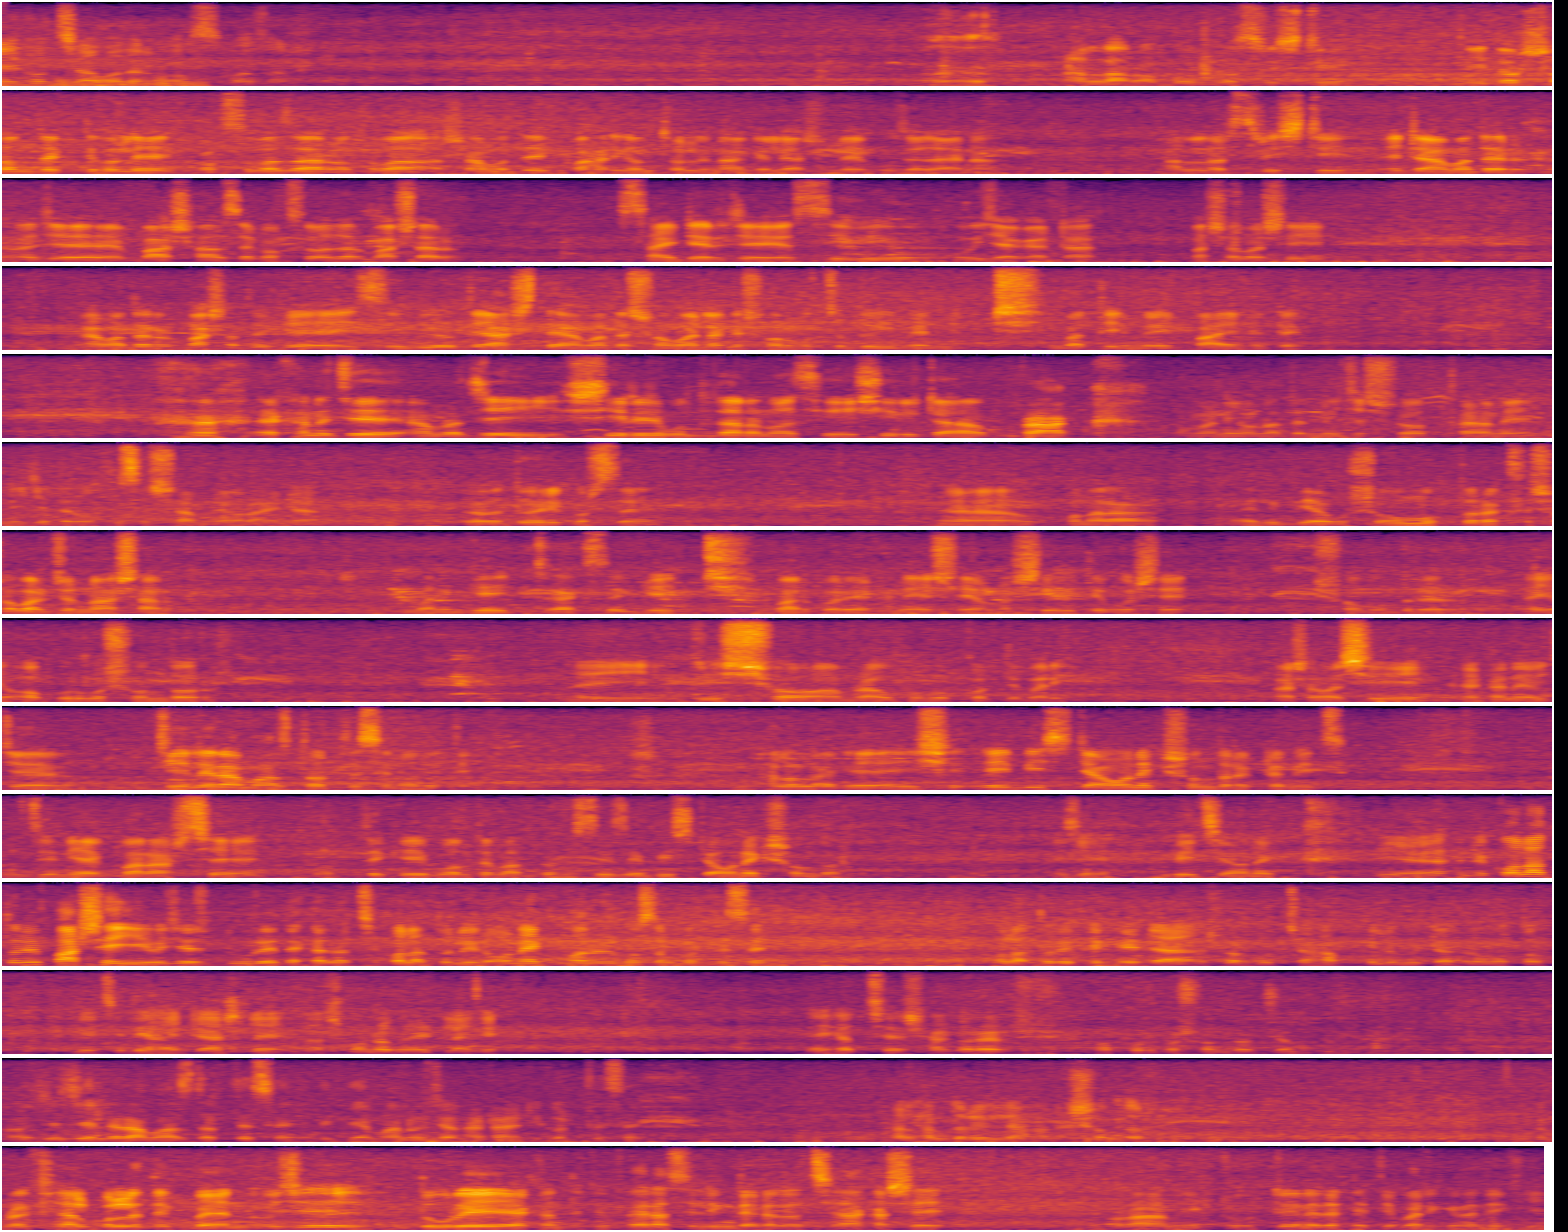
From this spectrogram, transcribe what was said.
এই হচ্ছে আমাদের কক্সবাজার। আল্লাহর অপূর্ব সৃষ্টি। নিদর্শন দেখতে হলে কক্সবাজার অথবা সামুদ্রিক পাহাড়ি অঞ্চলে না গেলে আসলে বোঝা যায় না। আল্লাহর সৃষ্টি, এটা আমাদের যে বাসা আছে কক্সবাজার, বাসার সাইডের যে সিভিউ ওই জায়গাটা। পাশাপাশি আমাদের বাসা থেকে এই সিভিউতে আসতে আমাদের সময় লাগে সর্বোচ্চ দুই মিনিট বা তিন মিনিট পায়ে হেঁটে। হ্যাঁ, এখানে যে আমরা যেই সিঁড়ির মধ্যে দাঁড়ানো আছি এই সিঁড়িটা ব্রাক মানে ওনাদের নিজস্ব অর্থায়নে নিজেদের অফিসের সামনে ওরা এটা তৈরি করছে। ওনারা এদিক দিয়ে অবশ্য উন্মুক্ত রাখছে সবার জন্য আসার মানে গেট রাখছে গেট পার করে এখানে এসে আমরা সিঁড়িতে বসে সমুদ্রের এই অপূর্ব সুন্দর এই দৃশ্য আমরা উপভোগ করতে পারি। পাশাপাশি এখানে ওই যে জেলেরা মাছ ধরতেছে নদীতে। ভালো লাগে, এই এই বীজটা অনেক সুন্দর একটা বীজ। যিনি একবার আসছে, প্রত্যেকেই বলতে বাধ্য হয়েছে যে বীজটা অনেক সুন্দর। এই যে বীজে অনেক ইয়ে কলাতলির পাশেই, ওই যে দূরে দেখা যাচ্ছে কলাতলির, অনেক মানুষ গোসল করতেছে। কলাতলি থেকে এটা সর্বোচ্চ হাফ কিলোমিটারের মতো নিচে দিয়ে হাইটে আসলে দশ পনেরো মিনিট লাগে। এই হচ্ছে সাগরের অপূর্ব সৌন্দর্য। ওই যে জেলেরা মাছ ধরতেছে, এদিক দিয়ে মানুষজন হাঁটাহাঁটি করতেছে। আলহামদুলিল্লাহ, অনেক সুন্দর। আপনারা খেয়াল করলে দেখবেন, ওই যে দূরে এখান থেকে প্যারাসিলিং দেখা যাচ্ছে। আকাশে ওরা আমি একটু ট্রেনে দেখাইতে পারি কিনা দেখি।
